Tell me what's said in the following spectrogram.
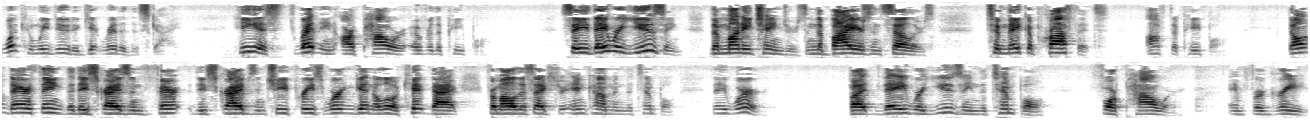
what can we do to get rid of this guy? He is threatening our power over the people. See, they were using the money changers and the buyers and sellers to make a profit off the people. Don't dare think that these scribes and these scribes and chief priests weren't getting a little kickback from all this extra income in the temple. They were. But they were using the temple for power and for greed.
